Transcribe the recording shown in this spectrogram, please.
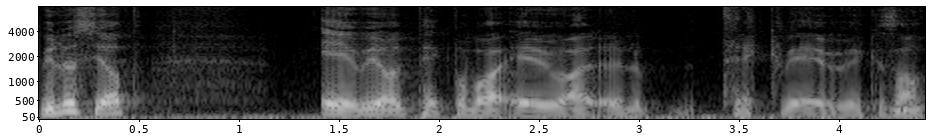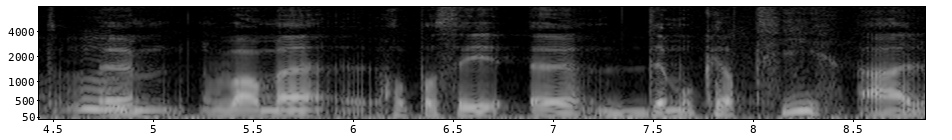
Vil du si at EU gjør et pek på hva EU er, eller trekk ved EU. ikke sant? Mm. Um, hva med holdt på å si, uh, demokrati? Er,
